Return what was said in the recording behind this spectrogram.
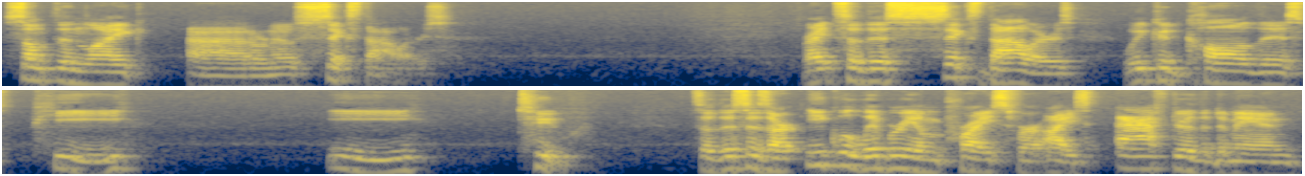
something like, I don't know, $6 right? So this $6, we could call this P E 2. So this is our equilibrium price for ice after the demand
